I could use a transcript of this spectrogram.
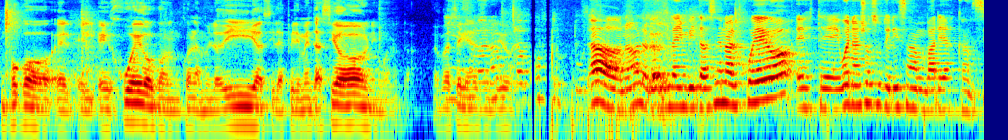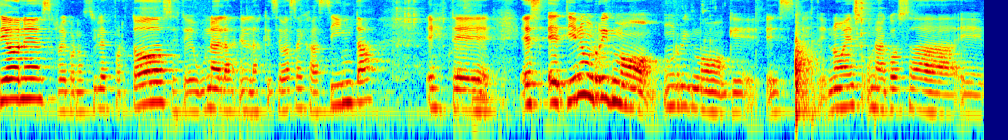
un poco el, el- el juego con, con las melodías y la experimentación, y bueno, ta, me parece que en ese sentido... Lo poco estructurado, ¿no? Lo que es la invitación al juego. Este, bueno, ellos utilizan varias canciones reconocibles por todos. Este, una de las, en las que se basa es Jacinta. Este, es, eh, tiene un ritmo, un ritmo que es, este, no es una cosa, eh,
